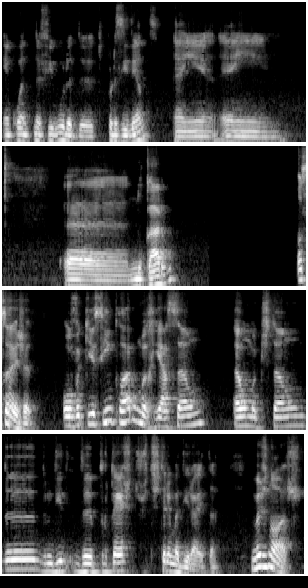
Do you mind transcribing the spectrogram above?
enquanto na figura de, de presidente em, em uh, no cargo. Ou seja, houve aqui assim, claro, uma reação a uma questão de, de, de protestos de extrema-direita. Mas nós,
